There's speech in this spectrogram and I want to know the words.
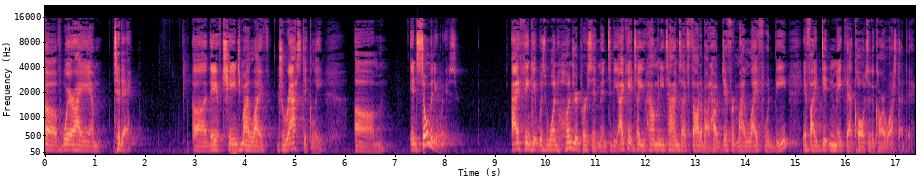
of where I am today. Uh, they have changed my life drastically um, in so many ways. I think it was 100% meant to be. I can't tell you how many times I've thought about how different my life would be if I didn't make that call to the car wash that day.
